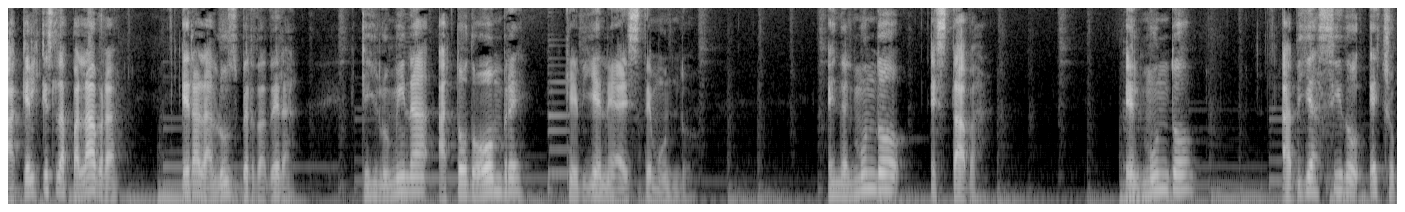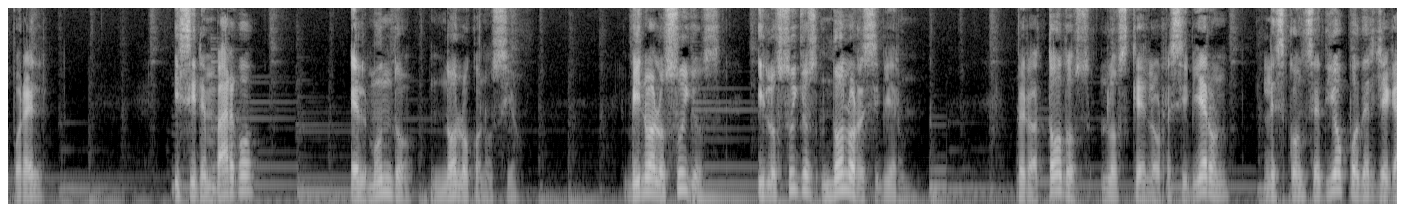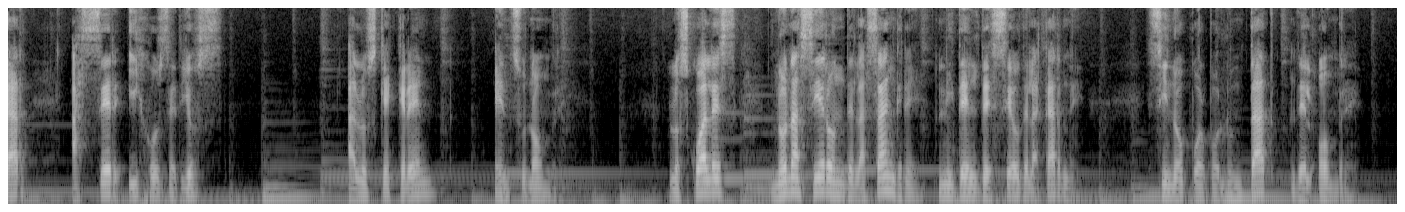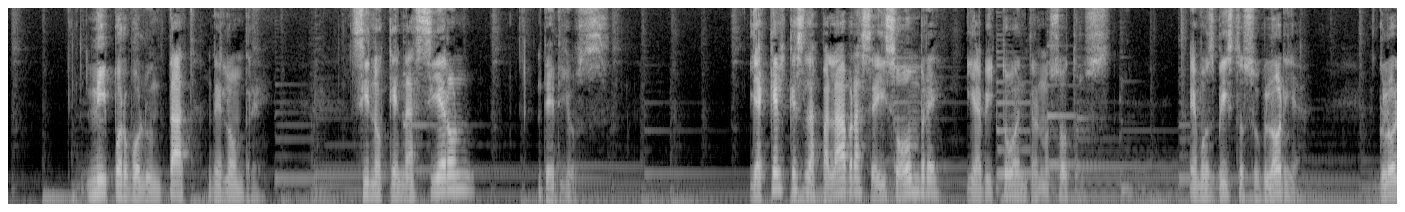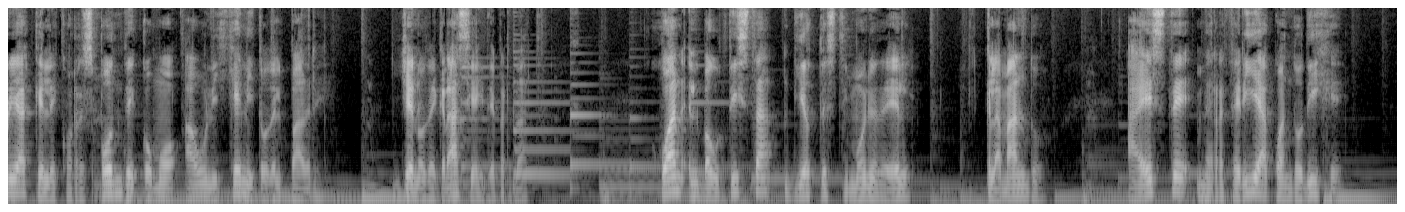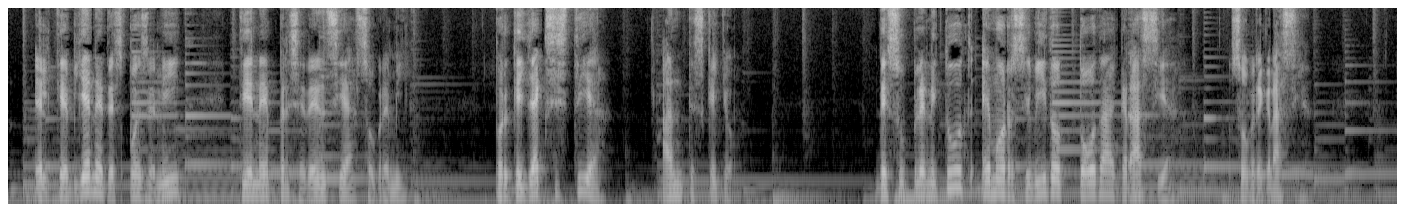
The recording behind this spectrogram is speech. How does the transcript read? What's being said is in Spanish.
Aquel que es la palabra era la luz verdadera, que ilumina a todo hombre que viene a este mundo. En el mundo estaba. El mundo había sido hecho por él. Y sin embargo, el mundo no lo conoció. Vino a los suyos, y los suyos no lo recibieron. Pero a todos los que lo recibieron, les concedió poder llegar a ser hijos de Dios, a los que creen en su nombre, los cuales no nacieron de la sangre ni del deseo de la carne, sino por voluntad del hombre, ni por voluntad del hombre, sino que nacieron de Dios. Y aquel que es la palabra se hizo hombre y habitó entre nosotros. Hemos visto su gloria, gloria que le corresponde como a unigénito del Padre, lleno de gracia y de verdad. Juan el Bautista dio testimonio de él, clamando, A este me refería cuando dije, El que viene después de mí tiene precedencia sobre mí, porque ya existía antes que yo. De su plenitud hemos recibido toda gracia sobre gracia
